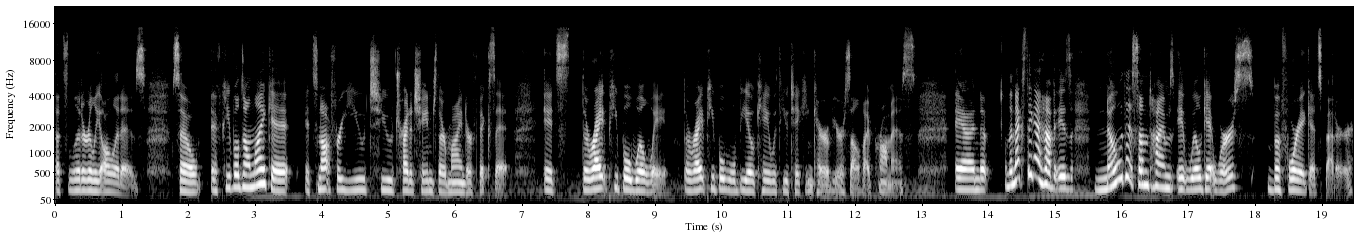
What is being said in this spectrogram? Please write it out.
That's literally all it is. So if people don't like it, it's not for you to try to change their mind or fix it. It's the right people will wait. The right people will be okay with you taking care of yourself, I promise. And the next thing I have is know that sometimes it will get worse before it gets better.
